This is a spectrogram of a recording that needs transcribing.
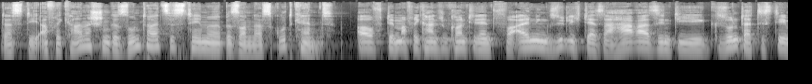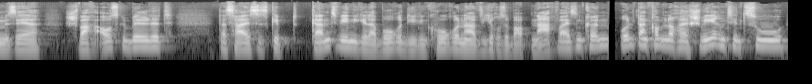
das die afrikanischen Gesundheitssysteme besonders gut kennt. Auf dem afrikanischen Kontinent, vor allen Dingen südlich der Sahara, sind die Gesundheitssysteme sehr schwach ausgebildet. Das heißt, es gibt ganz wenige Labore, die den Coronavirus überhaupt nachweisen können. Und dann kommt noch erschwerend hinzu,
